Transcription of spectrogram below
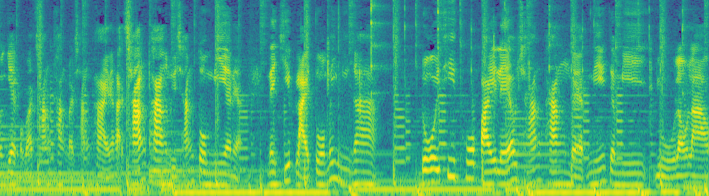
ต้องแยกก่อนว่าช้างพังกับช้างพายนะครับช้างพังหรือช้างตัวเมียเนี่ยในคลิปหลายตัวไม่มีงา โดยที่ทั่วไปแล้วช้างพังแบบนี้จะมีอยู่ราว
